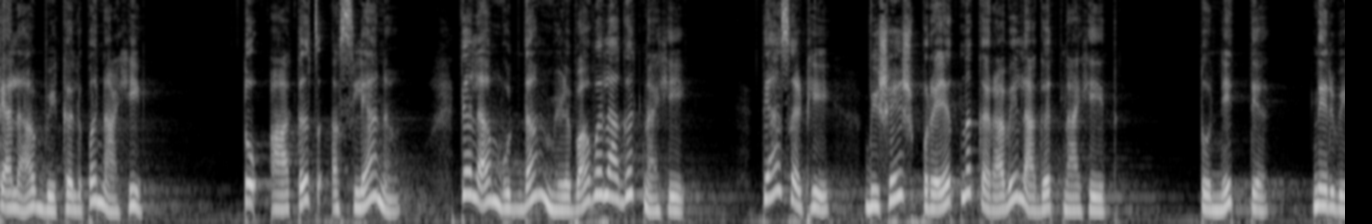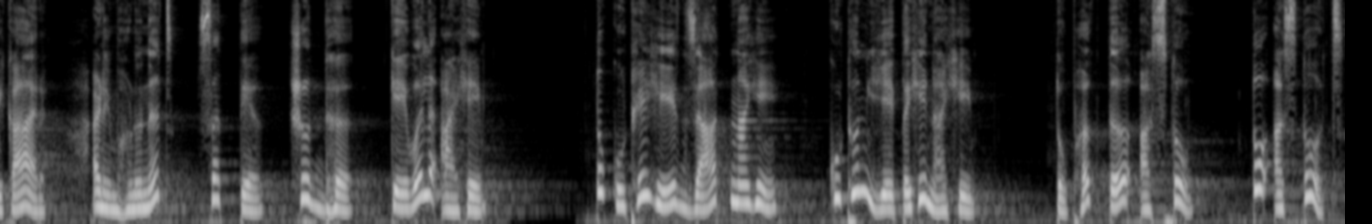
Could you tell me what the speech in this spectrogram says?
त्याला विकल्प नाही. तो आतच असल्यानं त्याला मुद्दाम मिळवावं लागत नाही. त्यासाठी विशेष प्रयत्न करावे लागत नाहीत. तो नित्य निर्विकार आणि म्हणूनच सत्य शुद्ध केवल आहे. तो कुठेही जात नाही कुठून येतही नाही. तो फक्त असतो तो असतोच.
